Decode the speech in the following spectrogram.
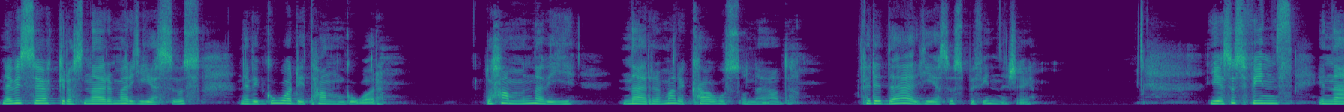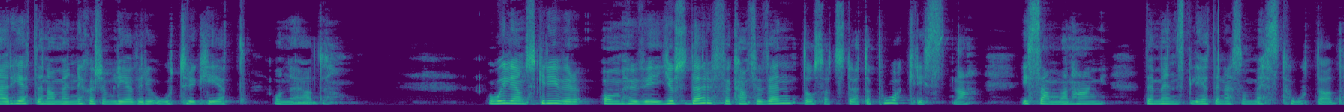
när vi söker oss närmare Jesus, när vi går dit han går, då hamnar vi närmare kaos och nöd. För det är där Jesus befinner sig. Jesus finns i närheten av människor som lever i otrygghet och nöd. Och William skriver om hur vi just därför kan förvänta oss att stöta på kristna i sammanhang där mänskligheten är som mest hotad.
